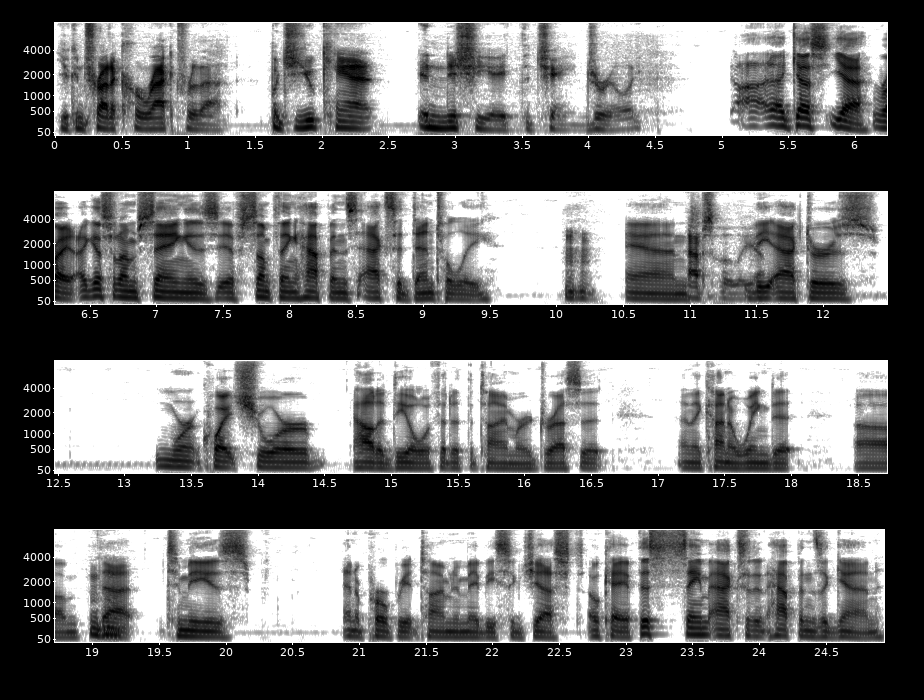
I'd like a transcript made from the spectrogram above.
you can try to correct for that, but you can't initiate the change really. I guess, yeah, right. I guess what I'm saying is if something happens accidentally, mm-hmm and absolutely yeah. the actors weren't quite sure how to deal with it at the time or address it and they kind of winged it. Um, Mhm. That to me is an appropriate time to maybe suggest, okay, if this same accident happens again,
